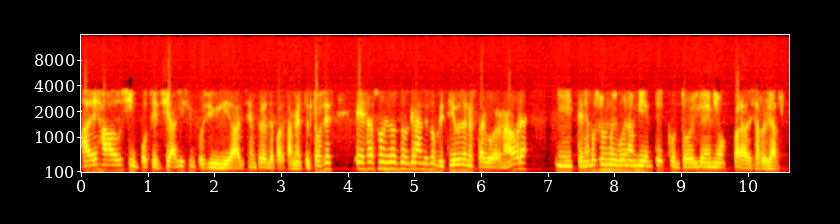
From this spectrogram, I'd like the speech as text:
ha dejado sin potencial y sin posibilidad el centro del departamento. Entonces, esos son los dos grandes objetivos de nuestra gobernadora y tenemos un muy buen ambiente con todo el gremio para desarrollarlo.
